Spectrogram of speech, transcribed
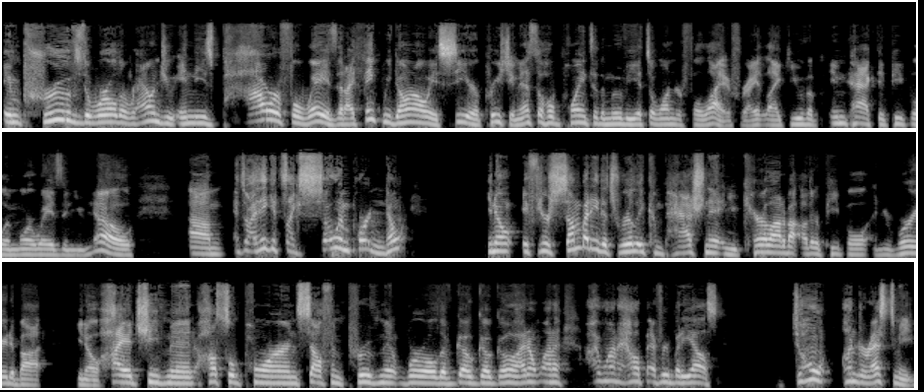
improves the world around you in these powerful ways that I think we don't always see or appreciate. I mean, that's the whole point of the movie, It's a Wonderful Life, right? Like you've impacted people in more ways than you know. Um, and so I think it's like so important. Don't, you know, if you're somebody that's really compassionate and you care a lot about other people and you're worried about, you know, high achievement, hustle porn, self improvement world of go, go, go, I don't want to, I want to help everybody else don't underestimate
